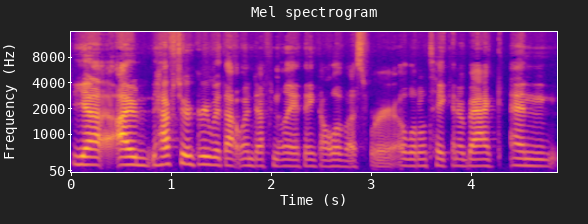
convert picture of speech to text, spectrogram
Yeah, I have to agree with that one. Definitely, I think all of us were a little taken aback, and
